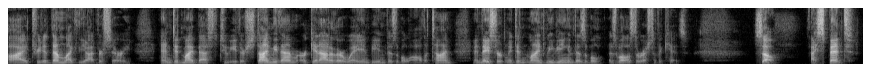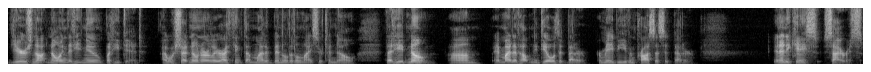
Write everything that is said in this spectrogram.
I treated them like the adversary and did my best to either stymie them or get out of their way and be invisible all the time, and they certainly didn't mind me being invisible as well as the rest of the kids. So, I spent years not knowing that he knew, but he did. I wish I'd known earlier. I think that might have been a little nicer to know that he'd known. Um, it might have helped me deal with it better, or maybe even process it better. In any case, Cyrus.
